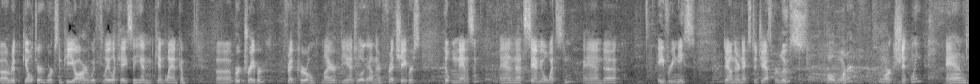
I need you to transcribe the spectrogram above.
Uh, Rip Gelter works in PR with Layla Casey and Kent Landcomb. Uh, Bert Traber, Fred Curl, Meyer D'Angelo down there, Fred Shavers, Hilton Nannison, and that's Samuel Wetston and uh, Avery Neese. Down there next to Jasper Luce, Paul Warner, Mark Shintley, and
